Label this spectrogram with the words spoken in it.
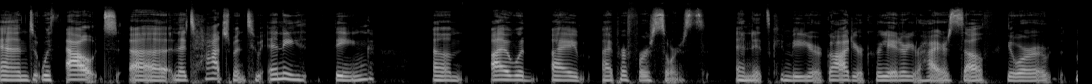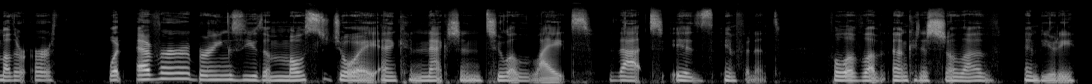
And without uh, an attachment to anything um, I would I I prefer source and it can be your God, your creator, your higher self, your mother earth, whatever brings you the most joy and connection to a light that is infinite, full of love, unconditional love and beauty.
